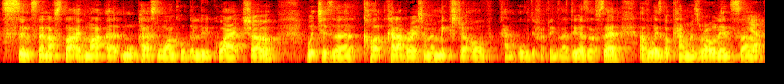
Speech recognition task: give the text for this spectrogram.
since then, I've started my uh, more personal one called the Luke White Show, which is a co- collaboration, a mixture of kind of all the different things I do. As I've said, I've always got cameras rolling, so Yeah.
